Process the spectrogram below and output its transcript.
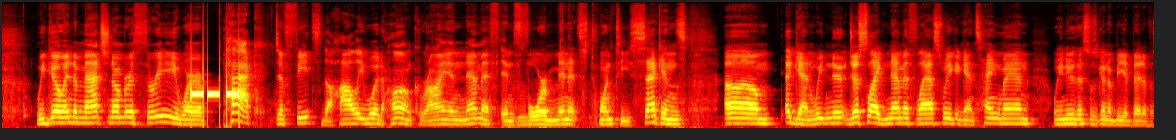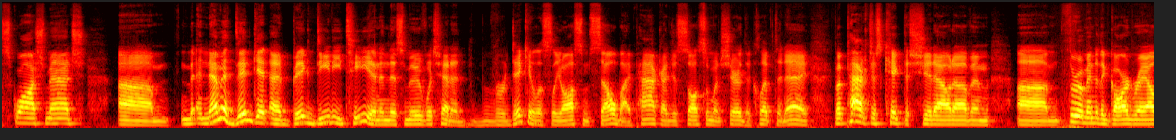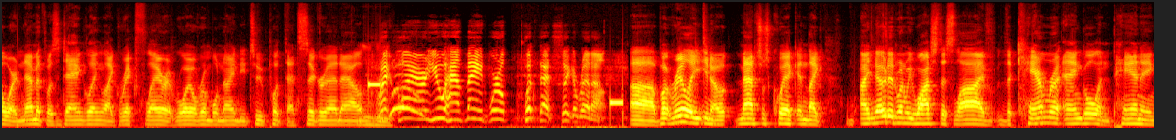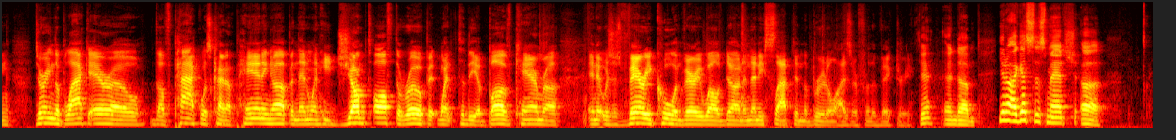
we go into match number three where Pac defeats the Hollywood hunk Ryan Nemeth in four minutes twenty seconds. Um, again, we knew just like Nemeth last week against Hangman, we knew this was going to be a bit of a squash match. Um, and Nemeth did get a big DDT in in this move, which had a ridiculously awesome sell by Pac. I just saw someone shared the clip today, but Pac just kicked the shit out of him. Um, threw him into the guardrail where Nemeth was dangling like Ric Flair at Royal Rumble 92, put that cigarette out. Ric Flair, you have made world. Put that cigarette out. Uh, but really, you know, match was quick and like I noted when we watched this live, the camera angle and panning during the black arrow of Pac was kind of panning up, and then when he jumped off the rope, it went to the above camera, and it was just very cool and very well done. And then he slapped in the brutalizer for the victory. Yeah, and um, you know, I guess this match, uh,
